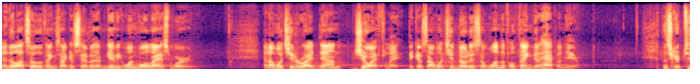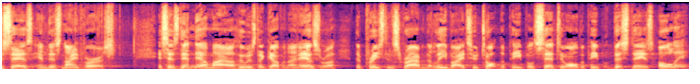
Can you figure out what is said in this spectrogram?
And there are lots of other things I could say, but I'm giving you one more last word. And I want you to write down joyfully, because I want you to notice a wonderful thing that happened here. The scripture says in this ninth verse, it says, Then Nehemiah, who was the governor, and Ezra, the priest and scribe, and the Levites who taught the people, said to all the people, This day is holy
